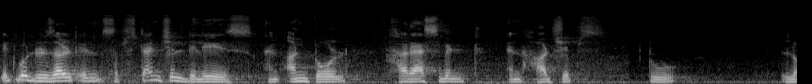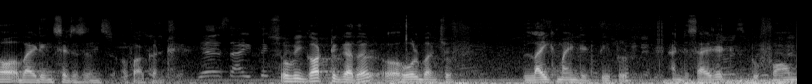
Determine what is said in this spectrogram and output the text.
It would result in substantial delays and untold harassment and hardships to law abiding citizens of our country. So we got together a whole bunch of like minded people and decided to form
